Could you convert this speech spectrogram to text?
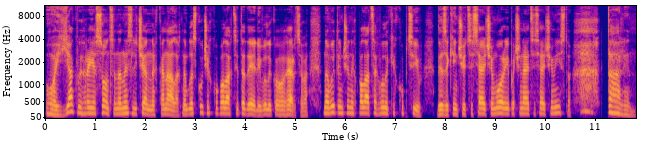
Ой, як виграє сонце на незліченних каналах, на блискучих куполах цитаделі Великого герцога, на витончених палацах великих купців, де закінчується сяюче море і починається сяюче місто. Талін.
